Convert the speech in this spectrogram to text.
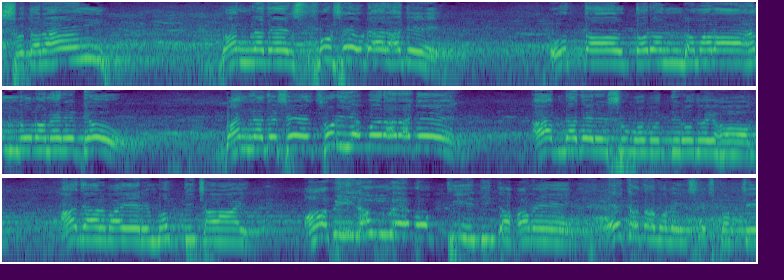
সুতরাং বাংলাদেশ ফুসে ওঠার আগে উত্তাল তরঙ্গমালা আন্দোলনের ঢেউ বাংলাদেশে ছড়িয়ে পড়ার আগে আপনাদের শুভবুদ্ধির উদয় হোক আজার ভাইয়ের মুক্তি চাই, অবিলম্বে মুক্তি দিতে হবে। কথা বলে শেষ করছে।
